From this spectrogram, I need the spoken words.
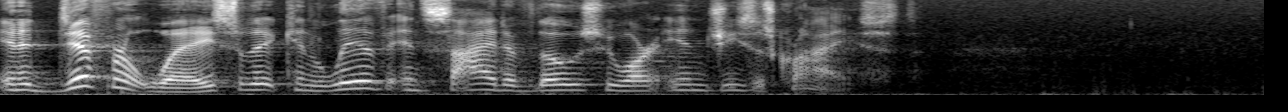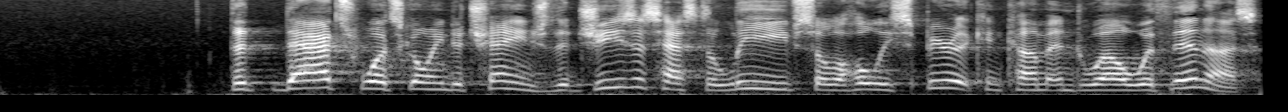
in a different way so that it can live inside of those who are in Jesus Christ. That that's what's going to change. That Jesus has to leave so the Holy Spirit can come and dwell within us.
